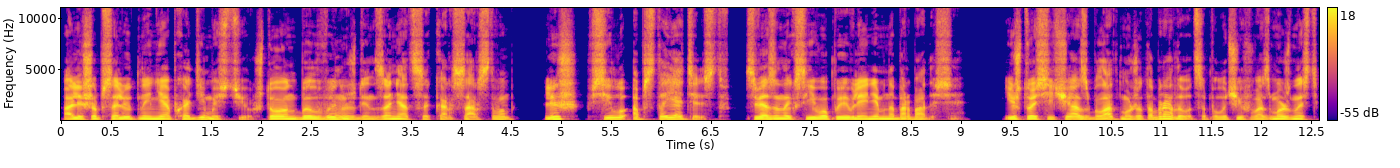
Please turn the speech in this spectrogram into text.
а лишь абсолютной необходимостью, что он был вынужден заняться корсарством лишь в силу обстоятельств, связанных с его появлением на Барбадосе, и что сейчас Блад может обрадоваться, получив возможность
